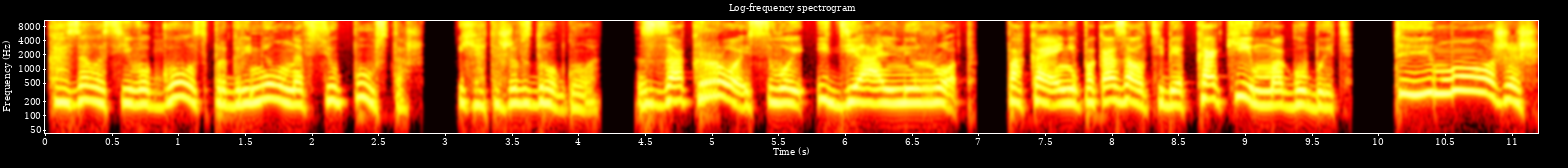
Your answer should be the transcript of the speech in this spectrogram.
Казалось, его голос прогремел на всю пустошь. Я даже вздрогнула. Закрой свой идеальный рот, пока я не показал тебе, каким могу быть. Ты можешь.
